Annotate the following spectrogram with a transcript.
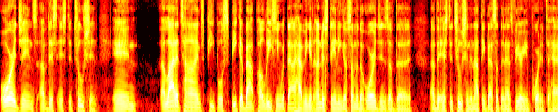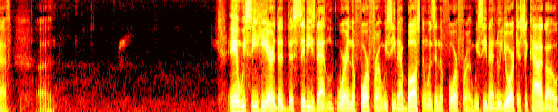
origins of this institution and a lot of times people speak about policing without having an understanding of some of the origins of the of the institution and i think that's something that's very important to have uh, and we see here the the cities that were in the forefront. We see that Boston was in the forefront. We see that New York and Chicago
